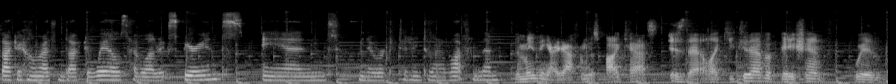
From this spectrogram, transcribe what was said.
Dr. Helmrath and Dr. Wales have a lot of experience, and you know we're continuing to learn a lot from them. The main thing I got from this podcast is that like you could have a patient with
